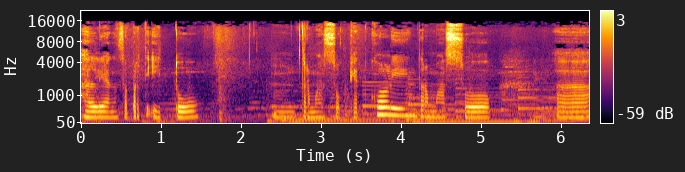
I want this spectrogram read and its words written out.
hal yang seperti itu. Hmm, termasuk catcalling termasuk uh,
